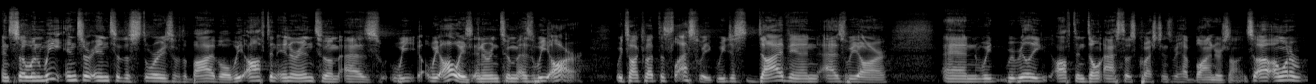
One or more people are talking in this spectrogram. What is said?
And so when we enter into the stories of the Bible, we often enter into them as we, we always enter into them as we are. We talked about this last week. We just dive in as we are, and we, we really often don't ask those questions. We have blinders on. So I, I want to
